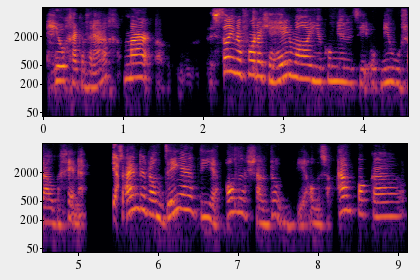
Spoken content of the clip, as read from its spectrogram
heel gekke vraag. Maar eh, stel je nou voor dat je helemaal je community opnieuw zou beginnen. Zijn er dan dingen die je anders zou doen? Die je anders zou aanpakken?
